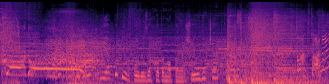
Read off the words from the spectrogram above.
Ходу! Яку півкулю захопимо першою, дівчатка? Планктоне?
